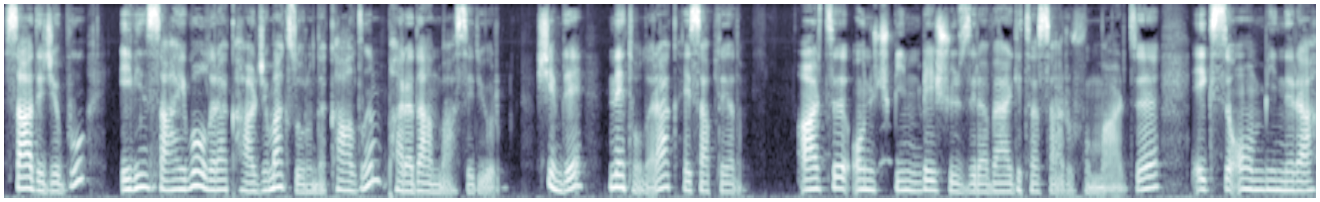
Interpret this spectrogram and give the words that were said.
Sadece bu evin sahibi olarak harcamak zorunda kaldığım paradan bahsediyorum. Şimdi net olarak hesaplayalım. Artı 13.500 lira vergi tasarrufum vardı. Eksi 10.000 lira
